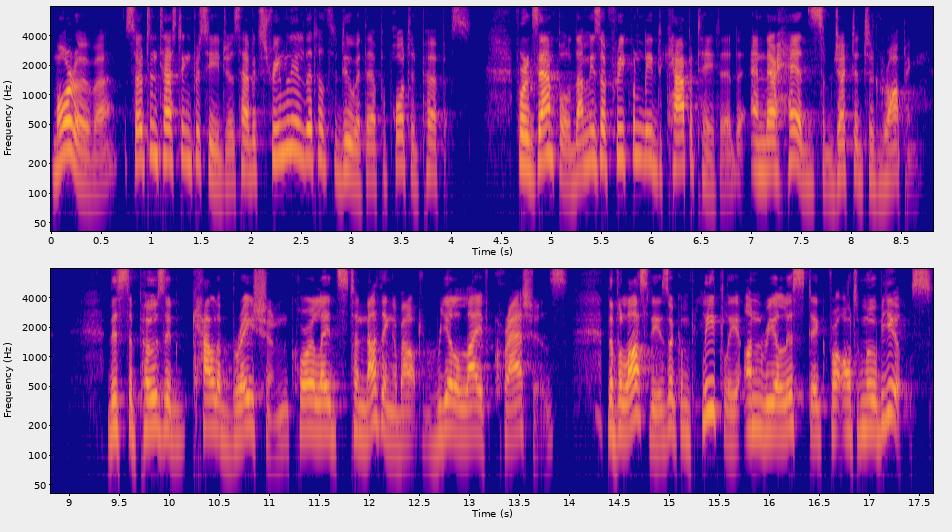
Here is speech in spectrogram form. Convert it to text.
Moreover, certain testing procedures have extremely little to do with their purported purpose. For example, dummies are frequently decapitated and their heads subjected to dropping. This supposed calibration correlates to nothing about real life crashes. The velocities are completely unrealistic for automobiles.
